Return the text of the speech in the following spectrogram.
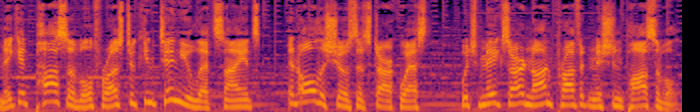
make it possible for us to continue Let's Science and all the shows at StarQuest, which makes our nonprofit mission possible.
